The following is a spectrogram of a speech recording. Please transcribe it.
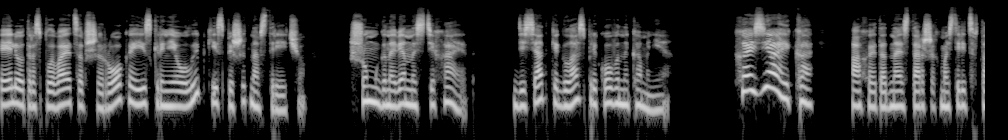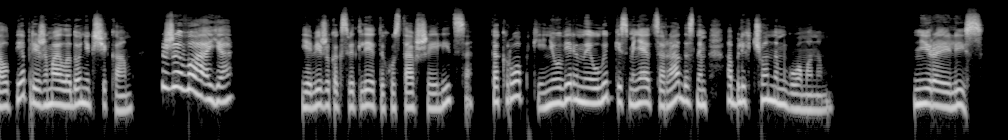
Эллиот расплывается в широкой искренней улыбке и спешит навстречу. Шум мгновенно стихает. Десятки глаз прикованы ко мне. «Хозяйка!» — ахает одна из старших мастериц в толпе, прижимая ладони к щекам. «Живая!» Я вижу, как светлеют их уставшие лица, как робкие, неуверенные улыбки сменяются радостным, облегченным гомоном. «Нира и Лис,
